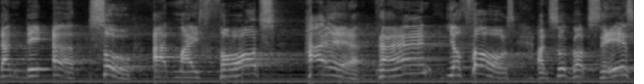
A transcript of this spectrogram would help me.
than the earth, so are my thoughts higher than your thoughts. And so God says,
